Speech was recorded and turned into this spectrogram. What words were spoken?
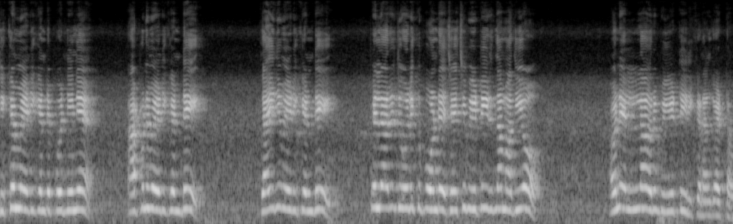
ചിക്കൻ മേടിക്കണ്ടേ പൊന്നിന് ആപ്പിൾ മേടിക്കണ്ടേ തൈര് മേടിക്കണ്ടേ ഇപ്പം എല്ലാവരും ജോലിക്ക് പോകണ്ടേ ചേച്ചി വീട്ടിൽ ഇരുന്നാൽ മതിയോ? അവനെല്ലാവരും വീട്ടിൽ ഇരിക്കണം കേട്ടോ.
